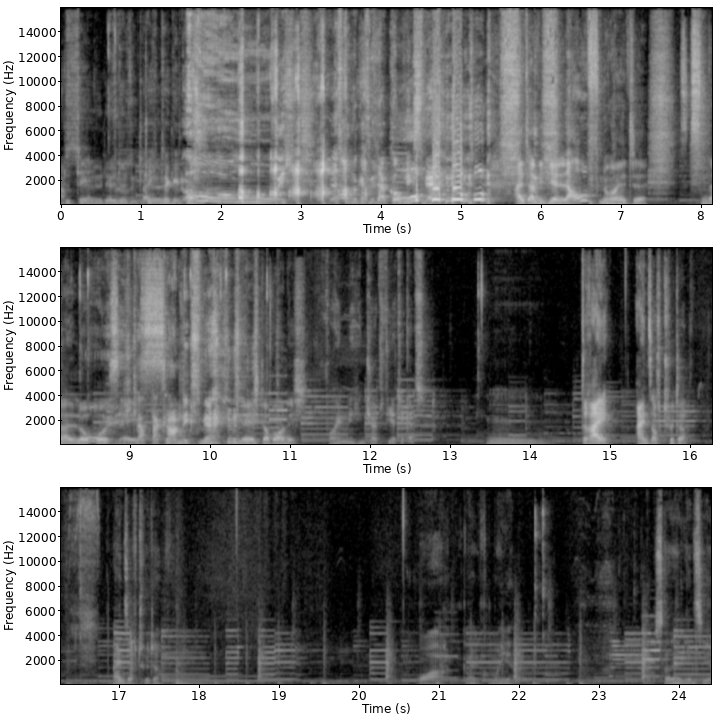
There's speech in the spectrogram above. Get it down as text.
Ach, sehen, wir lösen gleich du, Tag in- du. Oh! Ich, das dumme Gefühl, da kommt nichts mehr. Alter, wie wir laufen heute. Was ist denn da los, ey? Ich glaube, da kam nichts mehr. Nee, ich glaube auch nicht. Vorhin nicht in Chat vier Tickets? Hm, drei. Eins auf Twitter. Eins auf Twitter. Boah, geil, guck mal hier. Was hat er denn jetzt hier?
